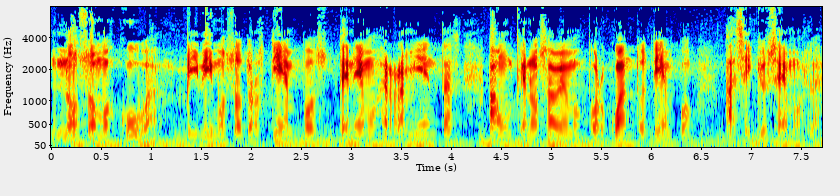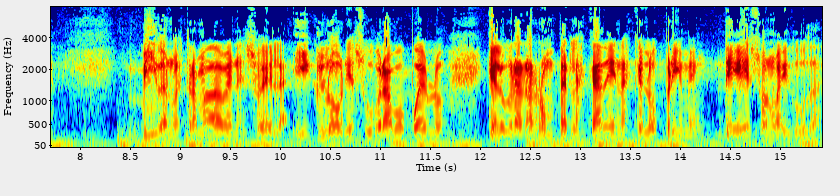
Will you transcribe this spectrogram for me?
No somos Cuba, vivimos otros tiempos, tenemos herramientas, aunque no sabemos por cuánto tiempo, así que usémoslas. Viva nuestra amada Venezuela y gloria a su bravo pueblo que logrará romper las cadenas que lo oprimen, de eso no hay duda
